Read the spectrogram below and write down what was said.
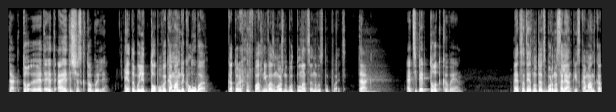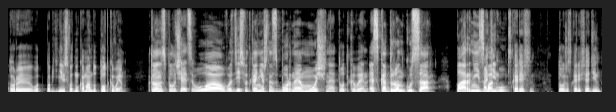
Так, то, это, это, а это сейчас кто были? Это были топовые команды клуба, которые вполне возможно будут полноценно выступать. Так, а теперь тот КВН. Это, соответственно, вот эта сборная солянка из команд, которые вот объединились в одну команду тот КВН. Кто у нас получается? Вау, вот здесь вот, конечно, сборная мощная, тот КВН. Эскадрон Гусар. Парни из один, Баку. скорее всего. Тоже, скорее всего, один.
